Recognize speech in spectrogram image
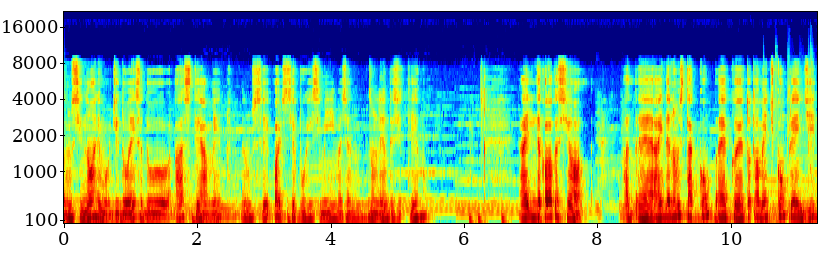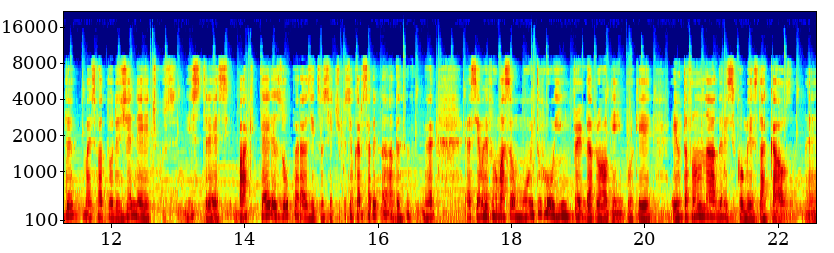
um sinônimo de doença do hasteamento, eu não sei, pode ser burrice minha, mas eu não, lembro esse termo. Aí ele ainda coloca assim, ó, é, ainda não está é, é, totalmente compreendida, mas fatores genéticos, estresse, bactérias ou parasitas, seja, tipo assim, o cara sabe nada, né? É assim, é uma informação muito ruim para ele dar para alguém, porque ele não está falando nada nesse começo da causa, né?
